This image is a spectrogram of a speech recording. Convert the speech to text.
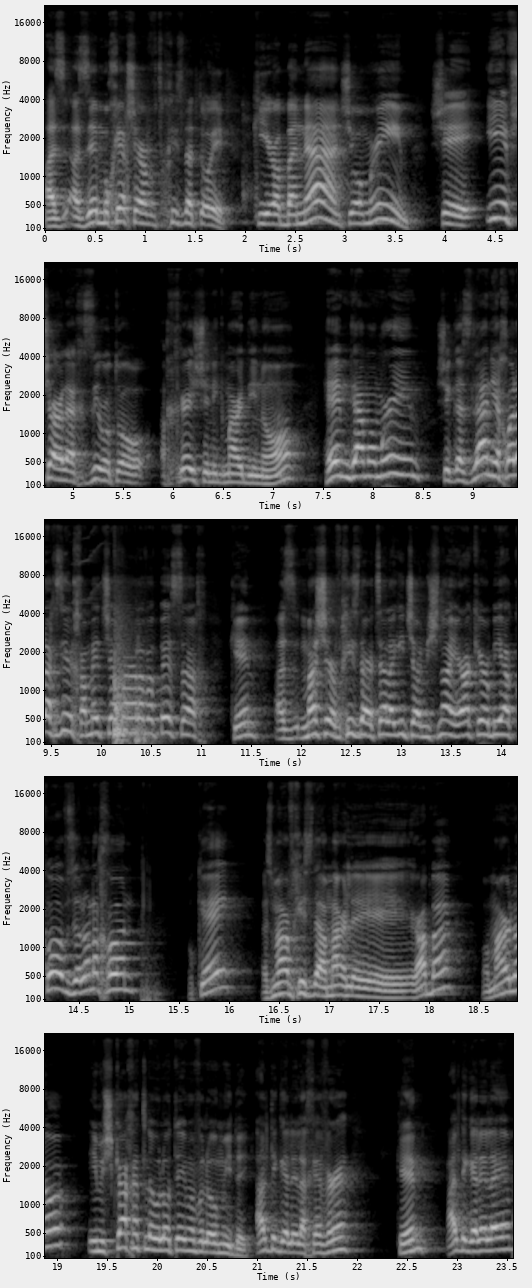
אז, אז זה מוכיח שהרב חיסדא טועה. כי רבנן שאומרים שאי אפשר להחזיר אותו אחרי שנגמר דינו, הם גם אומרים שגזלן יכול להחזיר חמץ שעבר עליו הפסח, כן? אז מה שרב חיסדא רצה להגיד שהמשנה היא רק כרבי יעקב, זה לא נכון, אוקיי? אז מה רב חיסדא אמר לרבא? הוא אמר לו, אם משכחת לו לא תימא ולא מידי. אל תגלה לחבר'ה, כן? אל תגלה להם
